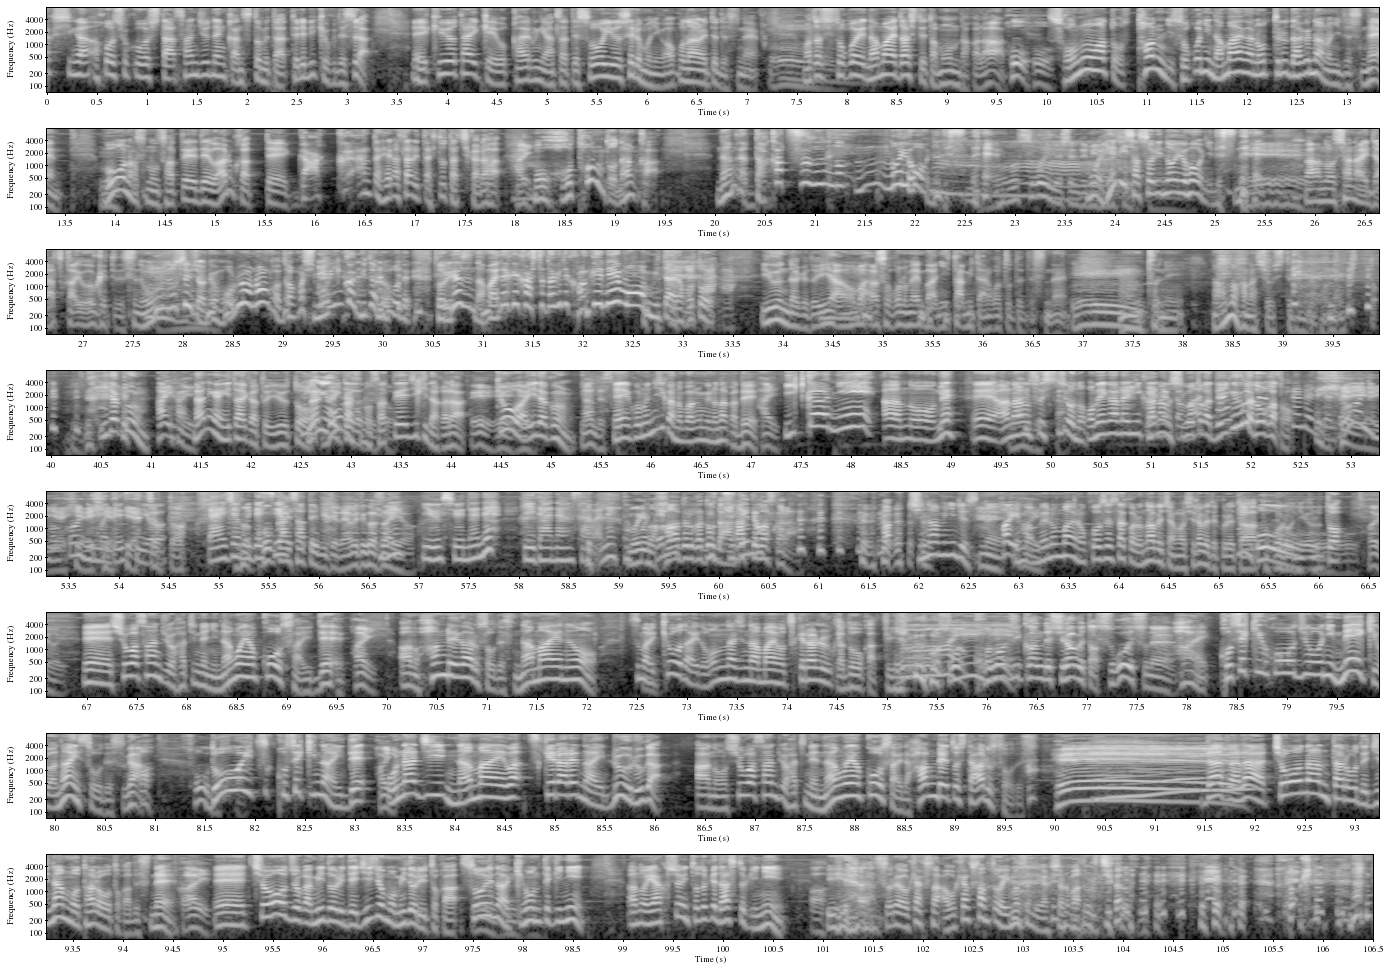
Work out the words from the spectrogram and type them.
私が報職をした30年間勤めたテレビ局ですら、えー給与体系を変えるにあたって、そういうセレモニーが行われて、ですね私、そこへ名前出してたもんだからその後単にそこに名前が載ってるだけなのに、ですねボーナスの査定で悪かって、ガックーンと減らされた人たちから、はい。もうほとんどなんか、なんか、打活ののようにですね。ものすごい目線で見もう蛇サソリのようにですね、ええ。あの社内で扱いを受けてですね、俺のせいじゃねえ俺はなんかなんか諮問委員会みたいなところで とりあえず名前だけ貸しただけで関係ねえもんみたいなことを言うんだけど いやお前はそこのメンバーにいたみたいなことでですね。本当に。何の話をしてるんだろうねきっと。飯田君 はいはい何が言いたいかというとボーナスの査定時期だからええ今日は飯田君何ですか？えーこの2時間の番組の中ではいいかにあのねえーアナウンス室長のお眼鏡にかなう仕事ができるかどうかと。どうにもこ。大丈夫ですよ公開。査定みたいなのやめてくださいねよ。優秀なねリーダーアナウンサーはね。もう今ハードルがどんどん上がってますから。あちなみにですね、はいはい今目の前の構成作家の鍋ちゃんが調べてくれたところによると、はいはい。えー昭和38年に名古屋高裁で、はいあの判例があるそうです。名前のつまり兄弟で同じ名前を付けられるかどうかっていう。うええこの時間で調べたすごいですね。はい、戸籍法上に明記はないそうですが同一戸籍内ではい。同じ名前は付けられないルールが、あの昭和38年名古屋高裁で判例としてあるそうです。へえ。だから長男太郎で次男も太郎とかですね、はいえー長女が緑で次女も緑とかそういうのは基本的に、あの役所に届け出すときにあいやそれはお客さんあお客さんとは言いませんね役所の窓口は。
